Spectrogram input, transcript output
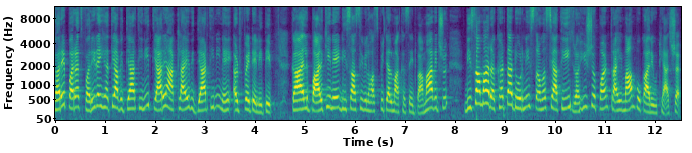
ઘરે પરત ફરી રહી હતી આ વિદ્યાર્થીની, ત્યારે આંકલાએ વિદ્યાર્થીનીને અડફેટે લીધી. ઘાયલ બાળકીને ડીસા સિવિલ હોસ્પિટલમાં ખસેડવામાં આવી છે. ડીસામાં રખડતા ઢોરની સમસ્યાથી રહીશો પણ ત્રાહિમામ પોકારી ઉઠ્યા છે.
